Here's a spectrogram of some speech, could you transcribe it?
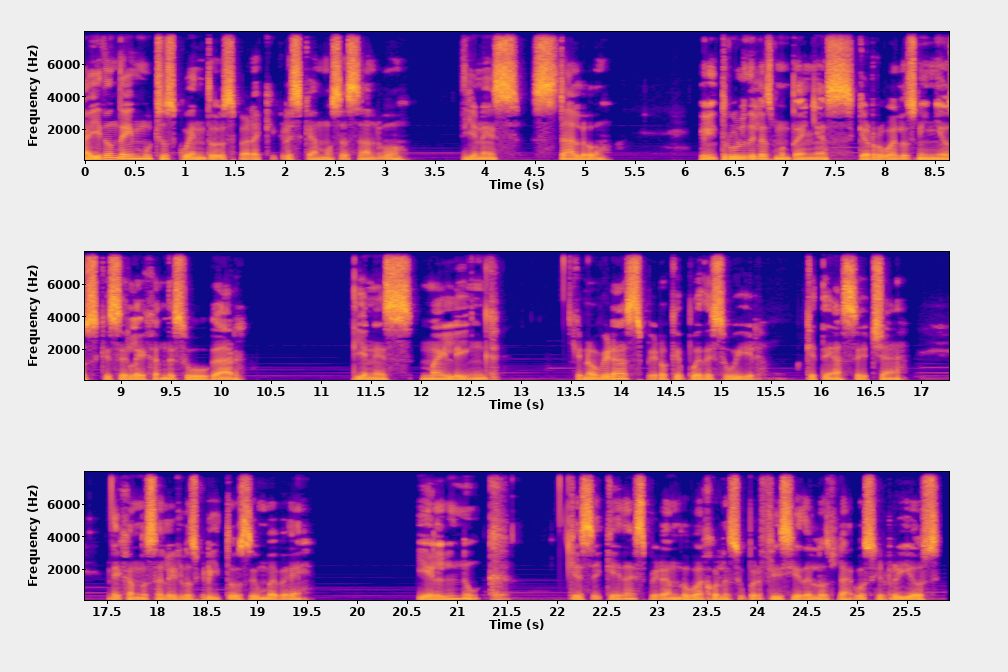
Ahí donde hay muchos cuentos para que crezcamos a salvo, tienes Stalo, el trul de las montañas que roba a los niños que se alejan de su hogar. Tienes Myling, que no verás pero que puedes oír, que te acecha, dejando salir los gritos de un bebé. Y el Nook, que se queda esperando bajo la superficie de los lagos y ríos,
